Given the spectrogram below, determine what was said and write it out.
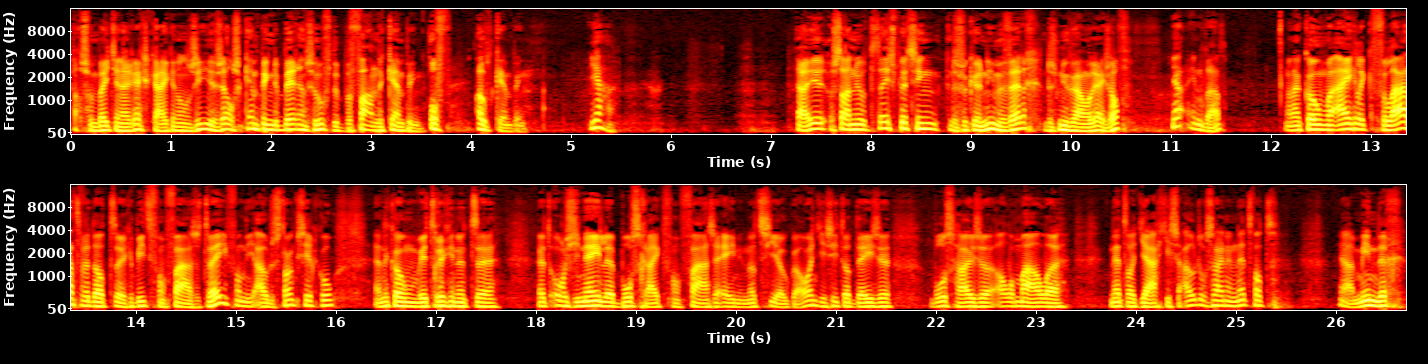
Als we een beetje naar rechts kijken, dan zie je zelfs camping de Berrense Hoef, de befaamde camping. Of oud-camping. Ja. Ja, we staan nu op de T-splitsing, dus we kunnen niet meer verder. Dus nu gaan we rechtsaf. Ja, inderdaad. En dan komen we eigenlijk, verlaten we dat gebied van fase 2, van die oude stankcirkel. En dan komen we weer terug in het, het originele bosrijk van fase 1. En dat zie je ook wel, want je ziet dat deze boshuizen allemaal uh, net wat jaartjes ouder zijn en net wat ja, minder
